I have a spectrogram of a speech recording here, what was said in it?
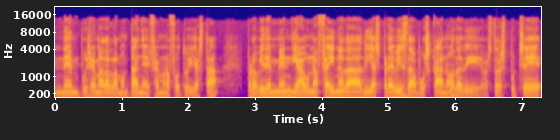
anem, pugem a dalt la muntanya i fem una foto i ja està, però evidentment hi ha una feina de dies previs de buscar, no? de dir, ostres, potser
